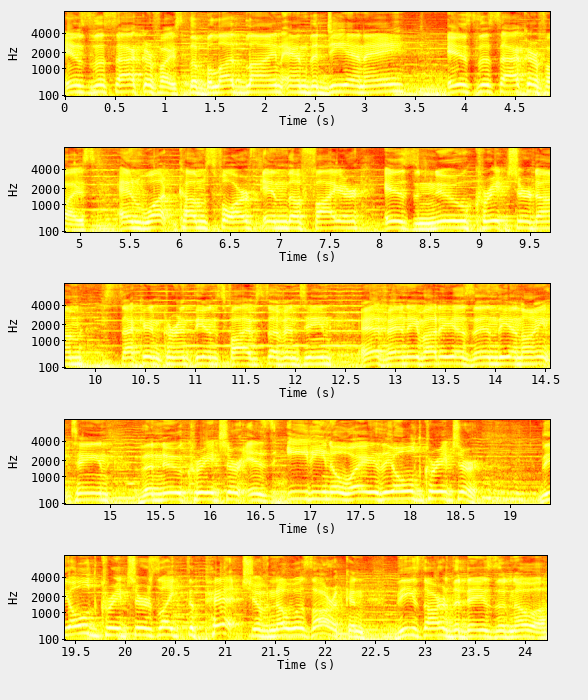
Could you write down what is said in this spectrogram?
is the sacrifice. The bloodline and the DNA is the sacrifice. And what comes forth in the fire is new creaturedom. 2 Corinthians 5:17. If anybody is in the anointing, the new creature is eating away the old creature. The old creature is like the pitch of Noah's ark, and these are the days of Noah.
